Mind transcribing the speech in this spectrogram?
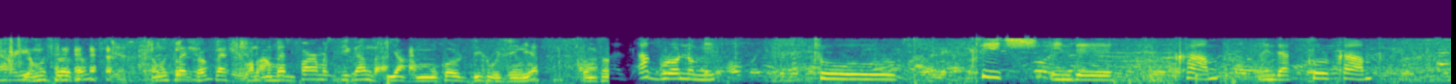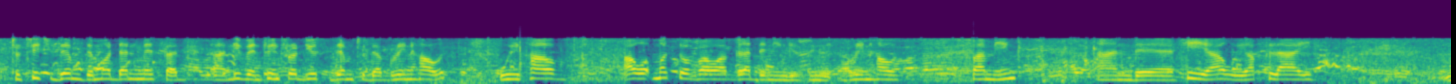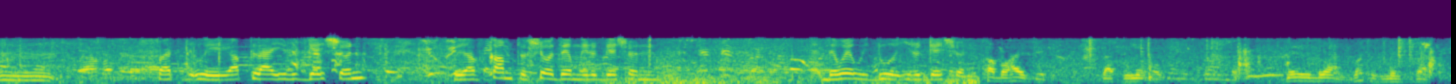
How are you? You're welcome. Yes. You're pleasure, welcome. pleasure. One of the best farmers of Uganda. Yeah, I'm called Dick Yes. From South agronomist to teach in the camp, in the school camp, to teach them the modern method and even to introduce them to the greenhouse. We have our most of our gardening is in greenhouse farming, and uh, here we apply. Um, but we apply irrigation. We have come to show them irrigation, the way we do irrigation. carbohydrate that we know of. Maize bran. What is maize bran?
